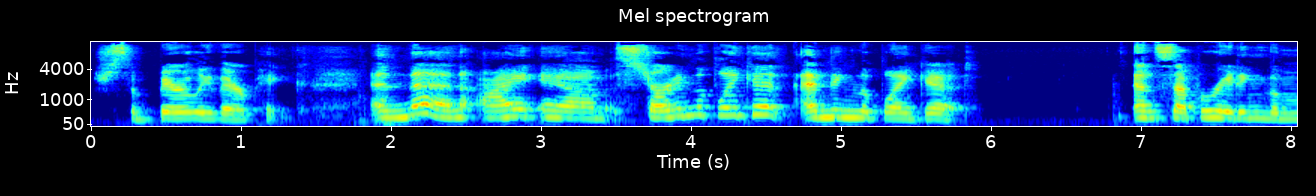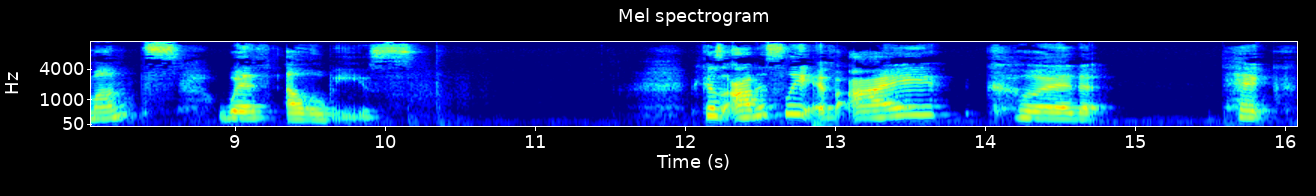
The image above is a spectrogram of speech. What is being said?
Just a barely there pink. And then I am starting the blanket, ending the blanket, and separating the months with Eloise. Because honestly, if I could pick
